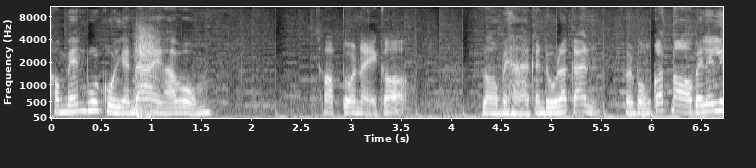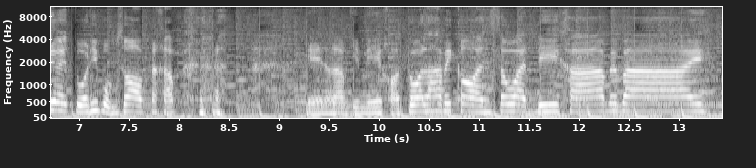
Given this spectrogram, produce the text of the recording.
คอมเมนต์พูดคุยกันได้ครับผม ชอบตัวไหนก็ลองไปหากันดูแล้วกัน ส่วนผมก็ต่อไปเรื่อยๆ ตัวที่ผมชอบนะครับ เคสำหรับคลิปนี้ขอตัวลาไปก่อน สวัสดีครับ บ๊ายบาย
